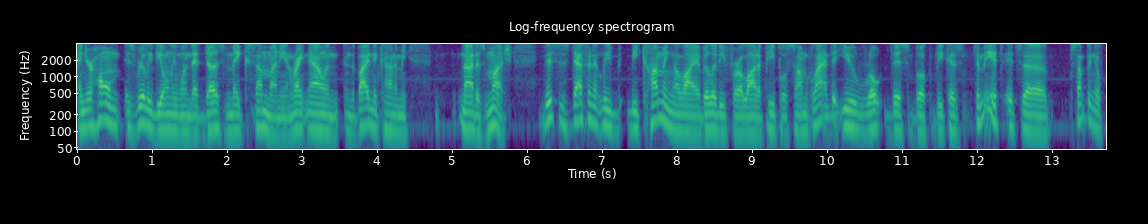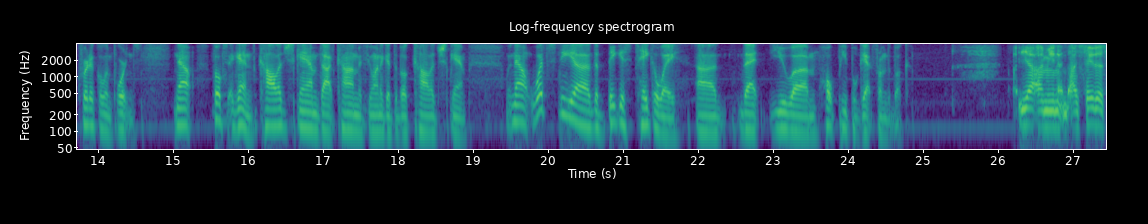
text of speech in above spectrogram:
and your home is really the only one that does make some money. And right now in, in the Biden economy, not as much this is definitely becoming a liability for a lot of people. So I'm glad that you wrote this book because to me it's it's a something of critical importance. Now, folks, again, collegescam.com if you want to get the book College Scam. Now, what's the uh, the biggest takeaway uh, that you um, hope people get from the book? Yeah, I mean, I say this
